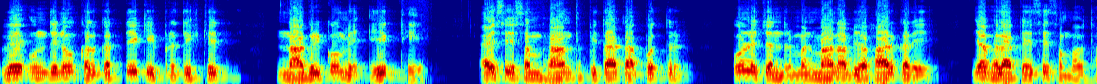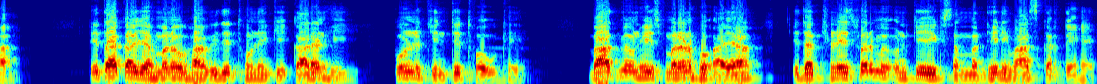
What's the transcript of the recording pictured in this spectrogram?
वे उन दिनों कलकत्ते के प्रतिष्ठित नागरिकों में एक थे। ऐसे संभ्रांत पिता का पुत्र पूर्णचंद्र मनमाना व्यवहार करे यह भला कैसे संभव था? पिता का यह मनोभाव विदित होने के कारण ही पूर्ण चिंतित हो उठे। बाद में उन्हें स्मरण हो आया कि दक्षिणेश्वर में उनके एक संबंधी निवास करते हैं,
